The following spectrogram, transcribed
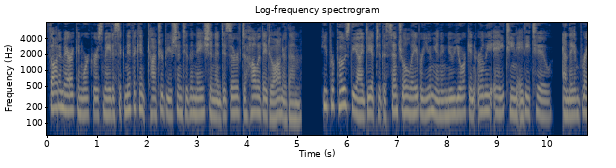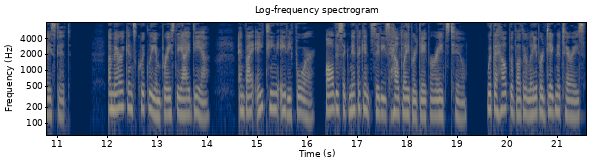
thought American workers made a significant contribution to the nation and deserved a holiday to honor them. He proposed the idea to the Central Labor Union in New York in early 1882, and they embraced it. Americans quickly embraced the idea. And by 1884, all the significant cities held Labor Day parades too. With the help of other labor dignitaries,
